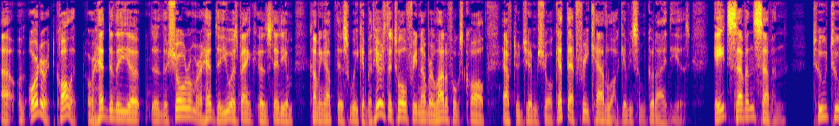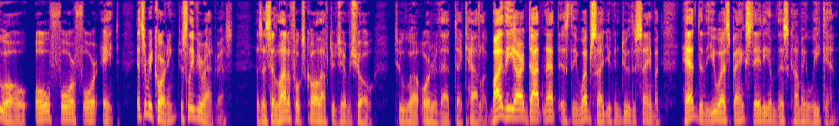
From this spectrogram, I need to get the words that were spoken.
uh, order it, call it, or head to the, uh, the the showroom or head to U.S. Bank uh, Stadium coming up this weekend. But here's the toll free number. A lot of folks call after Jim's show. Get that free catalog. Give you some good ideas. 877 220 0448. It's a recording. Just leave your address. As I said, a lot of folks call after Jim's show to uh, order that uh, catalog. Bytheyard.net is the website. You can do the same, but head to the U.S. Bank Stadium this coming weekend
